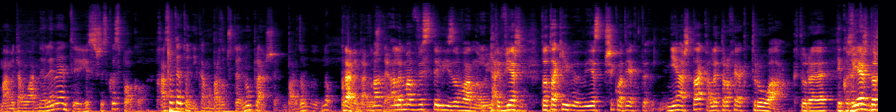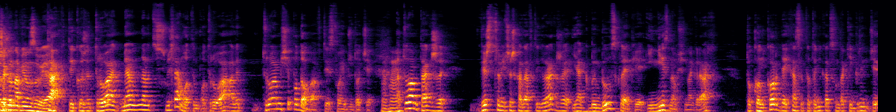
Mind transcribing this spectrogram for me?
mamy tam ładne elementy, jest wszystko spoko. Hansa Teutonika ma bardzo czytelną planszę, bardzo, no prawie bardzo Ma, czytelną. ale ma wystylizowaną. I I, tak. ty wiesz, to taki jest przykład jak, nie aż tak, ale trochę jak Trua, które Tylko, że- wiesz do tylko, czego że- nawiązuje. Tak, tylko że Trua, miałem, nawet myślałem o tym o Trua, ale Trua mi się podoba w tej swojej brzydocie. A tu mam tak, że wiesz co mi przeszkadza w tych grach, że jakbym był w sklepie i nie znał się na grach, to Concordia i Hansa Teutonika to są takie gry, gdzie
